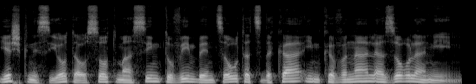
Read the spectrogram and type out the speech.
יש כנסיות העושות מעשים טובים באמצעות הצדקה עם כוונה לעזור לעניים.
